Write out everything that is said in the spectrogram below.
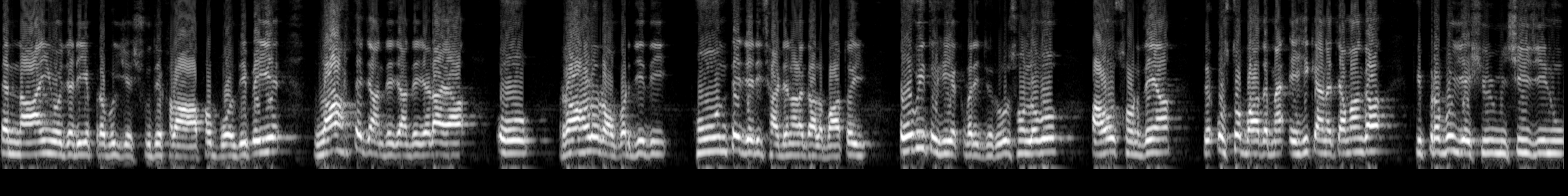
ਤੇ ਨਾ ਹੀ ਉਹ ਜਿਹੜੀ ਪ੍ਰਭੂ ਯੇਸ਼ੂ ਦੇ ਖਿਲਾਫ ਬੋਲਦੀ ਪਈ ਏ। ਲਾਸਟ ਤੇ ਜਾਂਦੇ ਜਾਂਦੇ ਜਿਹੜਾ ਆ, ਉਹ ਰਾਹੁਲ ਰੌਬਰਟ ਜੀ ਦੀ ਫੋਨ ਤੇ ਜਿਹੜੀ ਸਾਡੇ ਨਾਲ ਗੱਲਬਾਤ ਹੋਈ। ਉਹ ਵੀ ਤੁਸੀਂ ਇੱਕ ਵਾਰੀ ਜ਼ਰੂਰ ਸੁਣ ਲਵੋ। ਆਓ ਸੁਣਦੇ ਆ। ਤੇ ਉਸ ਤੋਂ ਬਾਅਦ ਮੈਂ ਇਹੀ ਕਹਿਣਾ ਚਾਹਾਂਗਾ ਕਿ ਪ੍ਰਭੂ ਯੇਸ਼ੂ ਮਸੀਹ ਜੀ ਨੂੰ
